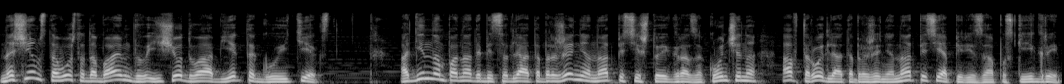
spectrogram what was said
Начнем с того, что добавим еще два объекта GUI текст. Один нам понадобится для отображения надписи, что игра закончена, а второй для отображения надписи о перезапуске игры.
